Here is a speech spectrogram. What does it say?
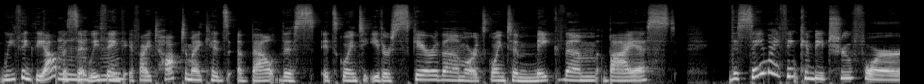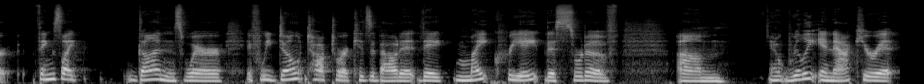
we think the opposite. We think if I talk to my kids about this, it's going to either scare them or it's going to make them biased. The same I think can be true for things like guns where if we don't talk to our kids about it, they might create this sort of um you know really inaccurate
